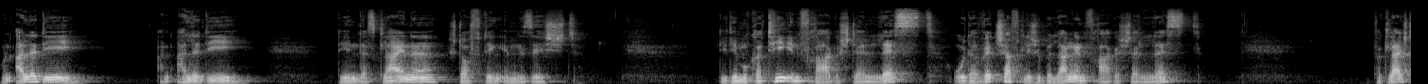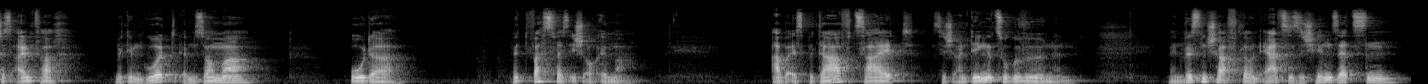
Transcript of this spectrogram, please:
Und alle die, an alle die, denen das kleine Stoffding im Gesicht die Demokratie in Frage stellen lässt oder wirtschaftliche Belange in Frage stellen lässt, vergleicht es einfach mit dem Gurt im Sommer oder mit was weiß ich auch immer. Aber es bedarf Zeit, sich an Dinge zu gewöhnen. Wenn Wissenschaftler und Ärzte sich hinsetzen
